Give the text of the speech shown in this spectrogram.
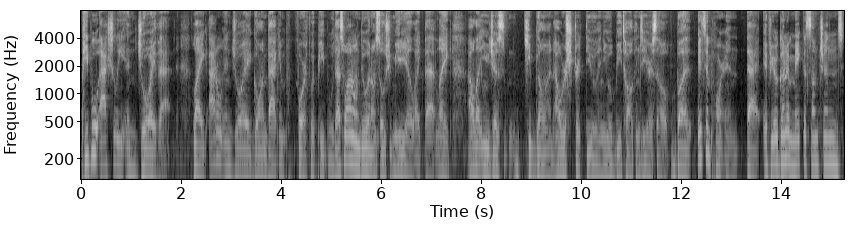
people actually enjoy that. Like I don't enjoy going back and forth with people. That's why I don't do it on social media like that. Like I'll let you just keep going. I'll restrict you and you'll be talking to yourself. But it's important that if you're going to make assumptions,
